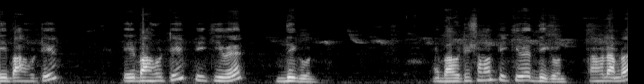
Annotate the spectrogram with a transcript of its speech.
এই বাহুটির, এই বাহুটি পি কিউ এর দ্বিগুণ। এই বাহুটির সমান পি কিউ এর দ্বিগুণ। তাহলে আমরা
